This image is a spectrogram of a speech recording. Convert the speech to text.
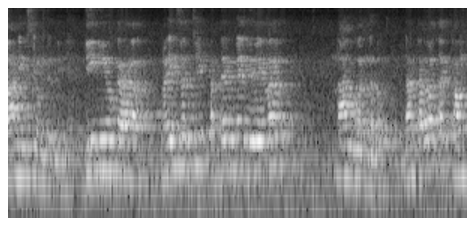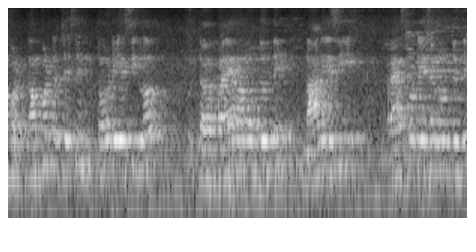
నాన్ ఏసీ ఉంటుంది. దీని యొక్క ప్రైస్ వచ్చి పద్దెనిమిది వేల నాలుగు వందలు. దాని తర్వాత కంఫర్ట్ కంఫర్ట్ వచ్చేసి థర్డ్ ఏసీలో ప్రయాణం ఉంటుంది. నాన్ ఏసీ ట్రాన్స్పోర్టేషన్ ఉంటుంది.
